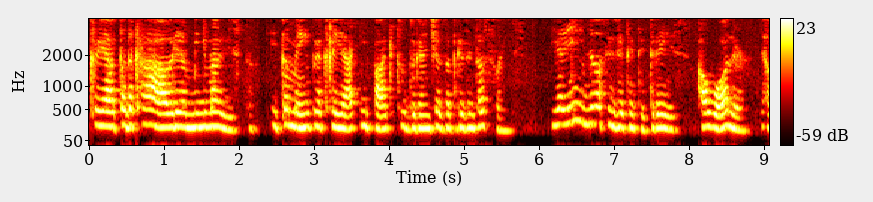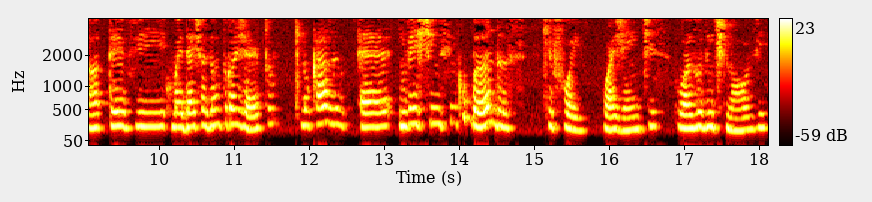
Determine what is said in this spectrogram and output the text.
criar toda aquela áurea minimalista e também para criar impacto durante as apresentações. E aí, em 1983, a Warner ela teve uma ideia de fazer um projeto que, no caso, é investir em cinco bandas, que foi o Agentes, o Azul 29,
